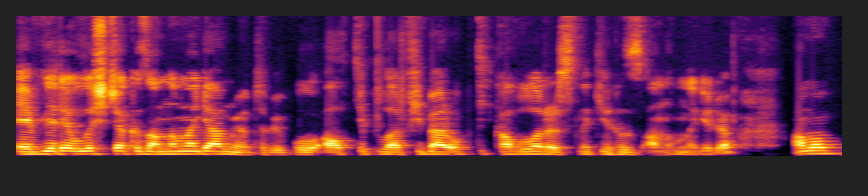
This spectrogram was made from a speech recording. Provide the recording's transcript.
evlere ulaşacak hız anlamına gelmiyor tabii. Bu altyapılar fiber optik kablolar arasındaki hız anlamına geliyor. Ama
